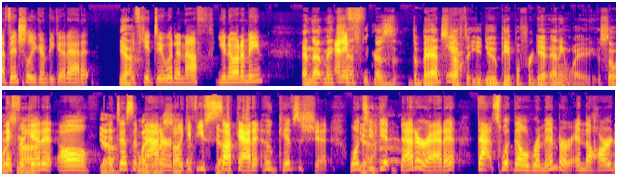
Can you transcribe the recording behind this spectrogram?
eventually you're going to be good at it Yeah. if you do it enough. You know what I mean? And that makes and if- sense because the bad stuff Yeah. that you do, people forget anyway. So They forget not, it all. Yeah, it doesn't like matter. Like if you Yeah. suck at it, who gives a shit? Once you get better at it, that's what they'll remember. And the hard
